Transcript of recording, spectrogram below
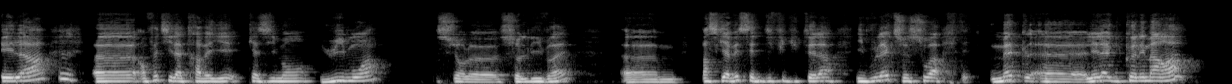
Et là, mm. en fait, il a travaillé quasiment huit mois sur le, sur le livret. Euh, parce qu'il y avait cette difficulté-là. Il voulait que ce soit mettre euh, l'élague du Connemara,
